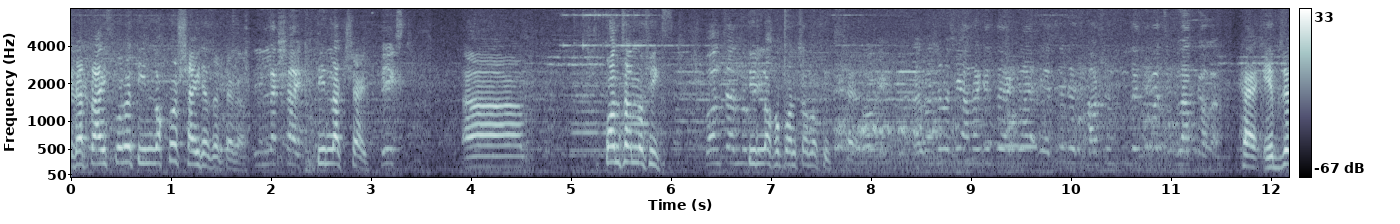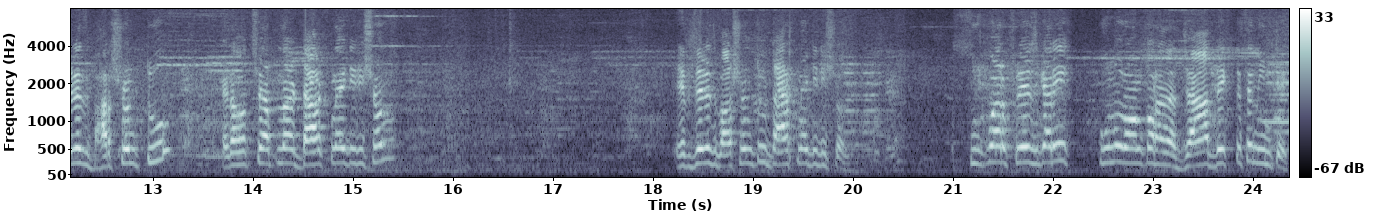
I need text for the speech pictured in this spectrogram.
এটা প্রাইস পড়বে তিন লক্ষ ষাট হাজার টাকা। তিন লাখ ষাট। পঞ্চান্ন ফিক্স তিন লক্ষ পঞ্চান্ন ফিক্স হ্যাঁ। হ্যাঁ এফজেডএস ভার্সন টু এটা হচ্ছে আপনার dark knight edition FZS version two dark knight edition super fresh গাড়ি কোনো রং করা না। যা দেখতেছেন ইনটেক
